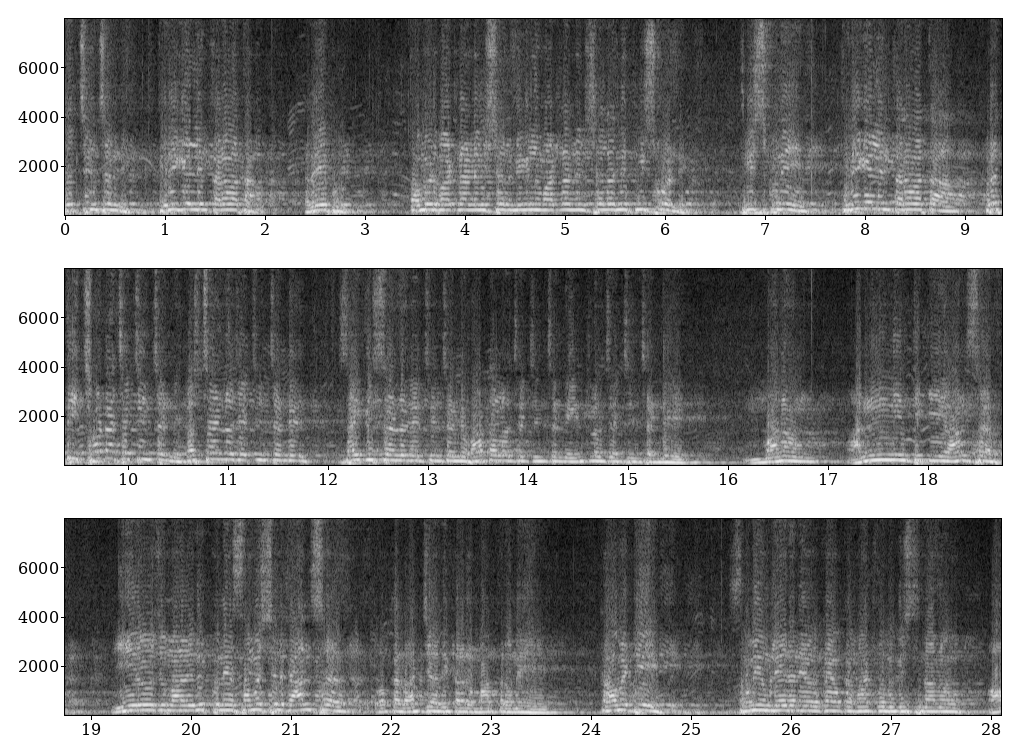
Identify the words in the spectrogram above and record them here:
చర్చించండి. తిరిగి వెళ్ళిన తర్వాత రేపు తమ్ముడు మాట్లాడిన విషయాలు మిగిలిన మాట్లాడిన విషయాలన్నీ తీసుకోండి. తీసుకుని తిరిగి వెళ్ళిన తర్వాత ప్రతి చోట బస్ స్టాండ్లో చర్చించండి సైకిల్ స్టాండ్లో చర్చించండి హోటల్లో చర్చించండి ఇంట్లో చర్చించండి. మనం అన్నింటికీ ఆన్సర్. ఈ రోజు మనం ఎదుర్కొనే సమస్యలకు ఆన్సర్ ఒక రాజ్యాధికారం మాత్రమే. కాబట్టి సమయం లేదనే ఒకే ఒక మాటలో ముగిస్తున్నాను. ఆ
